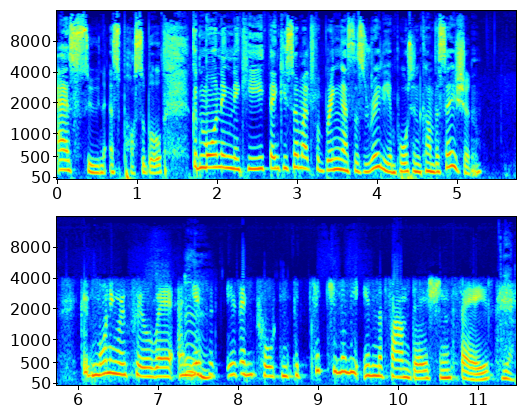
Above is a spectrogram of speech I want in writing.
as soon as possible. Good morning, Nikki. Thank you so much for bringing us this really important conversation. Good morning, Refilwe. And yes, mm. it is important, particularly in the foundation phase. Yeah.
